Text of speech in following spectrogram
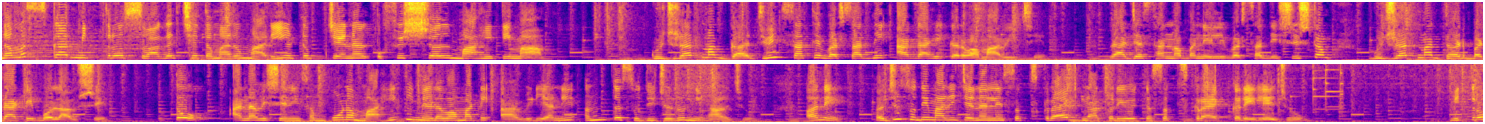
નમસ્કાર મિત્રો, સ્વાગત છે તમારું મારી યુટ્યુબ ચેનલ ઓફિશિયલ માહિતીમાં. ગુજરાતમાં ગાજવીજ સાથે વરસાદની આગાહી કરવામાં આવી છે. રાજસ્થાનમાં બનેલી વરસાદી સિસ્ટમ ગુજરાતમાં ધડબડાટી બોલાવશે. તો આના વિશેની સંપૂર્ણ માહિતી મેળવવા માટે આ વિડીયાને અંત સુધી જરૂર નિહાળજો. અને હજુ સુધી મારી ચેનલને સબસ્ક્રાઇબ ના કરી હોય તો સબસ્ક્રાઇબ કરી લેજો. મિત્રો,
